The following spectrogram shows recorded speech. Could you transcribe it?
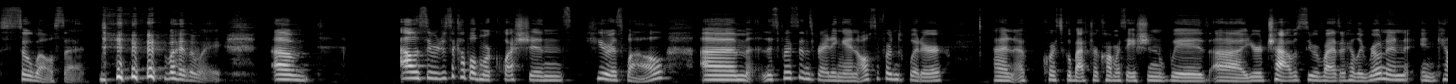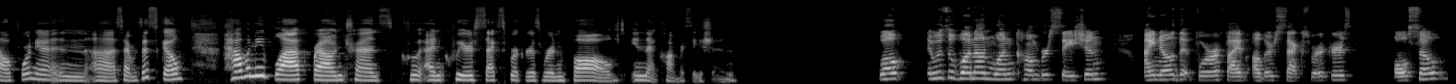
so well said, by the way. Um Alice, there were just a couple more questions here as well. Um, this person's writing in also from Twitter and of course go back to our conversation with uh, your chat with supervisor Hilary Ronen in California in uh, San Francisco. How many Black, Brown, trans, and queer sex workers were involved in that conversation? Well, it was a one-on-one conversation. I know that four or five other sex workers also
